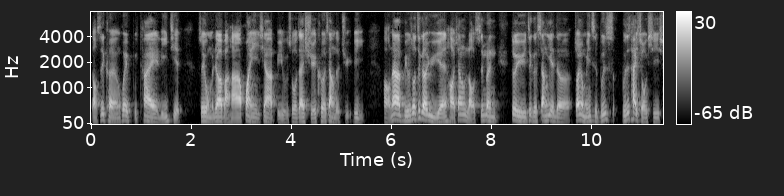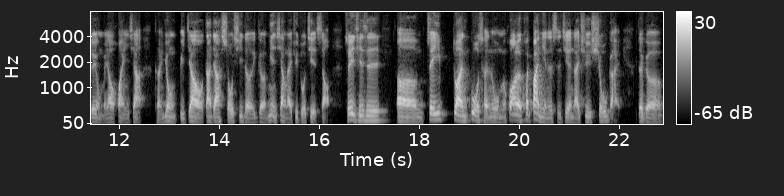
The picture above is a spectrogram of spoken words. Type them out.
老师可能会不太理解，所以我们就要把它换一下，比如说在学科上的举例。好，那比如说这个语言好像老师们对于这个商业的专有名词不是不是太熟悉，所以我们要换一下，可能用比较大家熟悉的一个面向来去做介绍。所以其实呃这一段过程呢，我们花了快半年的时间来去修改这个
